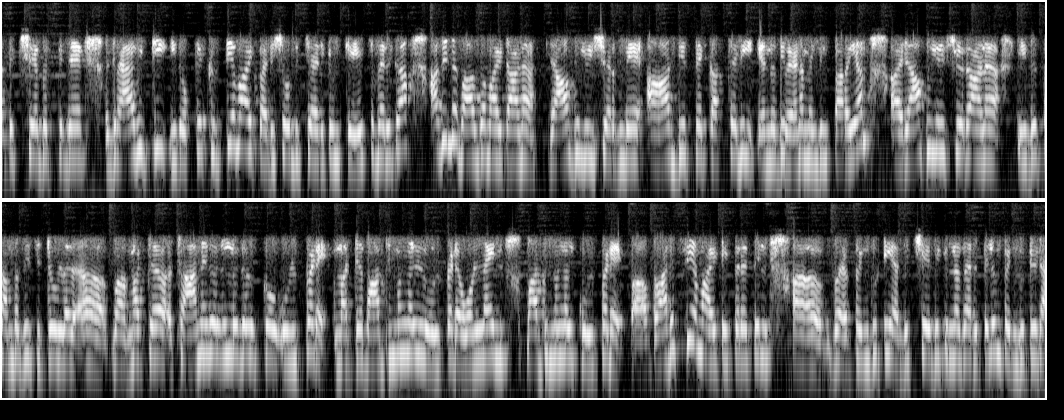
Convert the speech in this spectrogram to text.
അധിക്ഷേപത്തിന്റെ ഗ്രാവിറ്റി ഇതൊക്കെ കൃത്യമായി പരിശോധിച്ചായിരിക്കും കേസ് വരിക. അതിന്റെ ഭാഗമായിട്ടാണ് രാഹുൽ ഈശ്വറിന്റെ ആദ്യത്തെ കസ്റ്റഡി എന്നത് വേണമെങ്കിൽ പറയാം. ആ, രാഹുൽ ഇത് സംബന്ധിച്ചിട്ടുള്ള മറ്റ് ചാനലുകൾക്ക് ഉൾപ്പെടെ മറ്റ് മാധ്യമങ്ങളിൽ ഉൾപ്പെടെ ഓൺലൈൻ മാധ്യമങ്ങൾക്ക് ഉൾപ്പെടെ പരസ്യമായിട്ട് ഇത്തരത്തിൽ പെൺകുട്ടിയെ അധിക്ഷേപിക്കുന്ന തരത്തിലും പെൺകുട്ടിയുടെ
